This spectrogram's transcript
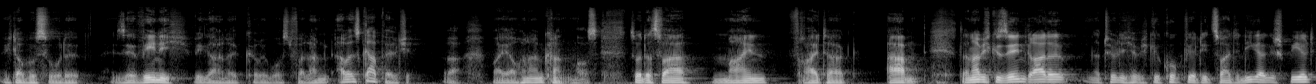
Ich glaube, es wurde sehr wenig vegane Currywurst verlangt, aber es gab welche. War, war ja auch in einem Krankenhaus. So, das war mein Freitagabend. Dann habe ich gesehen, gerade, natürlich habe ich geguckt, wie hat die zweite Liga gespielt.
